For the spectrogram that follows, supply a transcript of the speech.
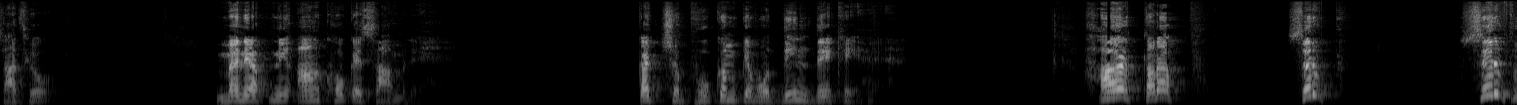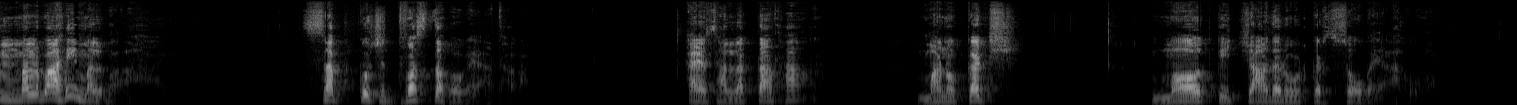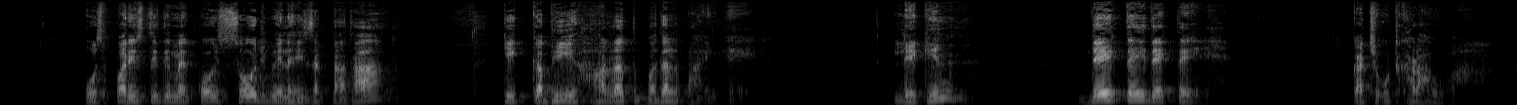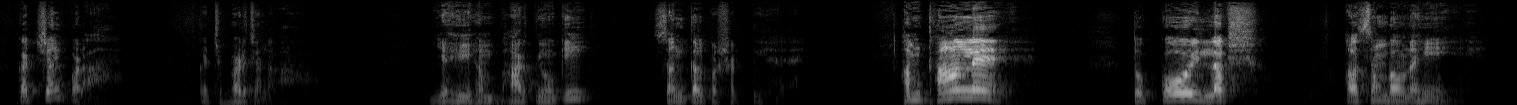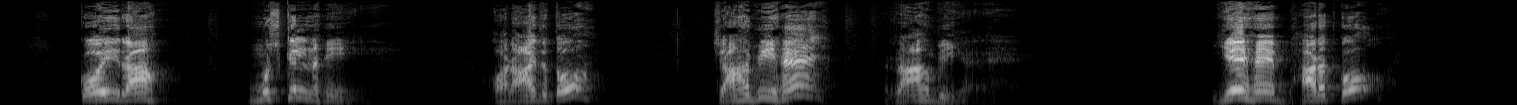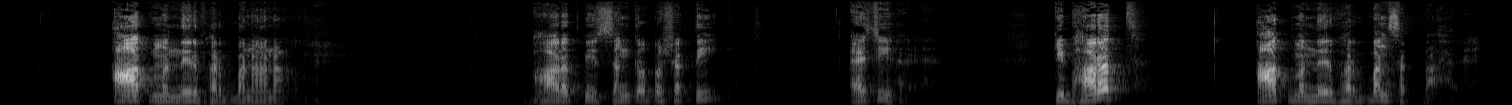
साथियों, मैंने अपनी आँखों के सामने कच्छ भूकंप के वो दिन देखे हैं। हर तरफ़ सिर्फ़ सिर्फ़ मलबा ही मलबा, सब कुछ ध्वस्त हो गया था। ऐसा लगता था, मानो कच्छ मौत की चादर ओढ़कर सो गया हो। उस परिस्थिति में कोई सोच भी नहीं सकता था कि कभी हालत बदल पाएँगे। लेकिन देखते ही देखते कच्छ उठ खड़ा हुआ, कच्छ चल पड़ा, कच्छ बढ़ चला। यही हम भारतीयों की संकल्प शक्ति है। हम ठान लें तो कोई लक्ष्य असंभव नहीं। कोई राह मुश्किल नहीं। और आज तो चाह भी है, राह भी है। ये है भारत को आत्मनिर्भर बनाना। भारत की संकल्प शक्ति ऐसी है कि भारत आत्मनिर्भर बन सकता है।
